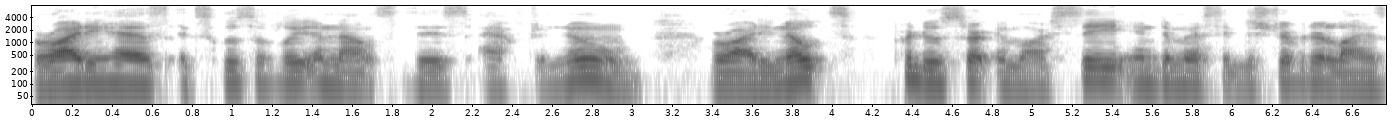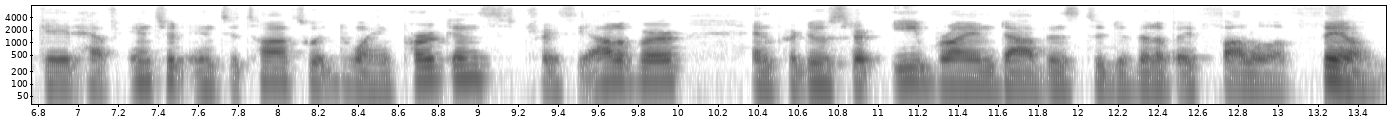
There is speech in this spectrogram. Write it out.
Variety has exclusively announced this afternoon. Variety notes producer MRC and domestic distributor Lionsgate have entered into talks with Dwayne Perkins, Tracy Oliver, and producer E. Brian Dobbins to develop a follow up film.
